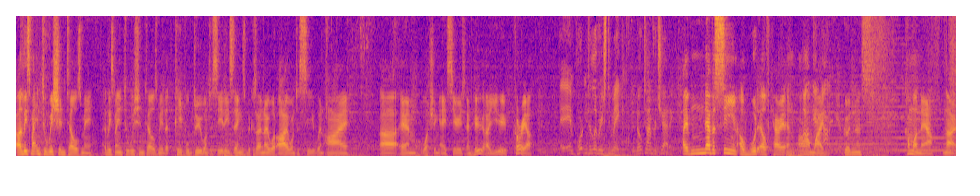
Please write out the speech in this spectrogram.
At least my intuition tells me. At least my intuition tells me that people do want to see these things because I know what I want to see when I uh, am watching a series. And who are you? Courier. Important deliveries to make. No time for chatting. I've never seen a wood elf carrier, and oh my goodness. Come on now. No,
